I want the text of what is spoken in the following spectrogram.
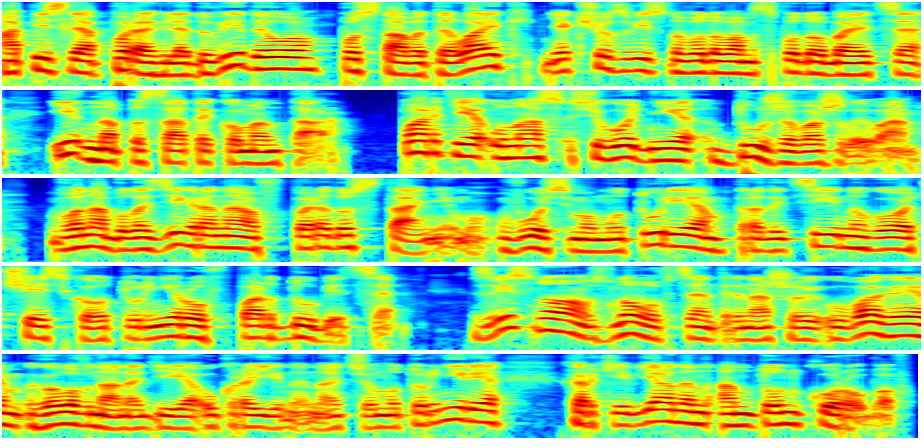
А після перегляду відео поставити лайк, якщо, звісно, воно вам сподобається, і написати коментар. Партія у нас сьогодні дуже важлива. Вона була зіграна в передостанньому восьмому турі традиційного чеського турніру в Пардубіце. Звісно, знову в центрі нашої уваги головна надія України на цьому турнірі харків'янин Антон Коробов.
